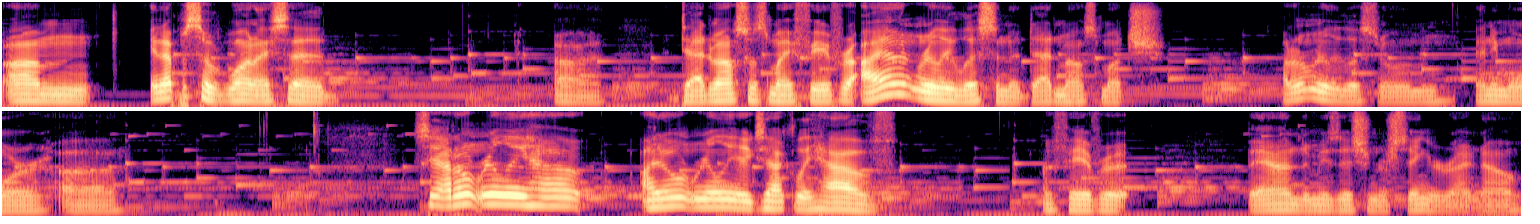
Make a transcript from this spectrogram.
Um, in episode one, I said uh, Deadmau5 was my favorite. I haven't really listened to Deadmau5 much I don't really listen to them anymore. Uh, see, I don't really have. I don't really exactly have a favorite band, a musician, or singer right now.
